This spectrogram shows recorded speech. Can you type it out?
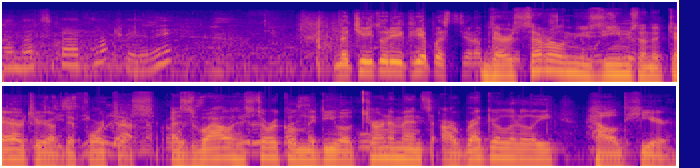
And that's about that, really. There are several museums on the territory of the fortress, as well historical medieval tournaments are regularly held here.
